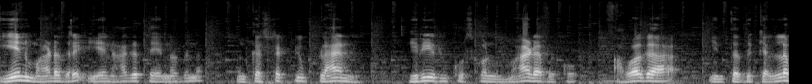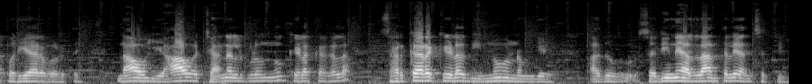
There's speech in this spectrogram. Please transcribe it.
ಏನು ಮಾಡಿದ್ರೆ ಏನಾಗುತ್ತೆ ಅನ್ನೋದನ್ನು ಒಂದು ಕನ್ಸ್ಟ್ರಕ್ಟಿವ್ ಪ್ಲ್ಯಾನ್ ಹಿರಿಯರು ಕೂರಿಸ್ಕೊಂಡು ಮಾಡಬೇಕು. ಆವಾಗ ಇಂಥದ್ದಕ್ಕೆಲ್ಲ ಪರಿಹಾರ ಬರುತ್ತೆ. ನಾವು ಯಾವ ಚಾನಲ್ಗಳನ್ನು ಕೇಳೋಕ್ಕಾಗಲ್ಲ. ಸರ್ಕಾರ ಕೇಳೋದು ಇನ್ನೂ ನಮಗೆ ಅದು ಸರಿಯೇ ಅಲ್ಲ ಅಂತಲೇ ಅನಿಸುತ್ತೀನಿ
